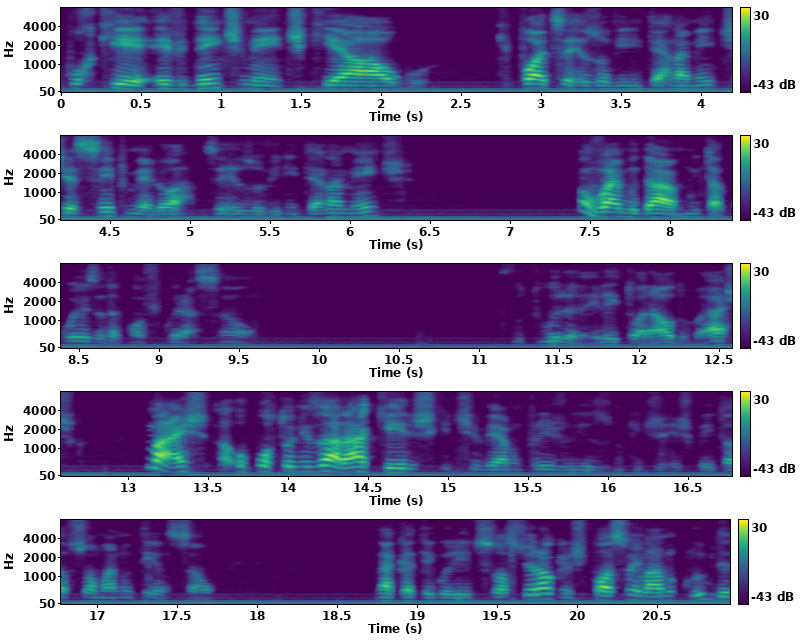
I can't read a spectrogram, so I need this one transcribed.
porque evidentemente que é algo que pode ser resolvido internamente e é sempre melhor ser resolvido internamente. Não vai mudar muita coisa da configuração futura eleitoral do Vasco, mas oportunizará aqueles que tiveram prejuízo no que diz respeito à sua manutenção na categoria de sócio geral, que eles possam ir lá no clube,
